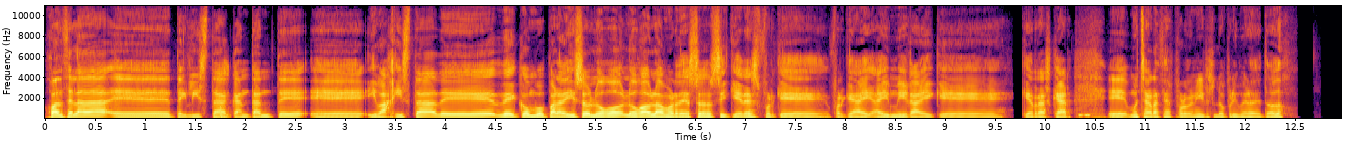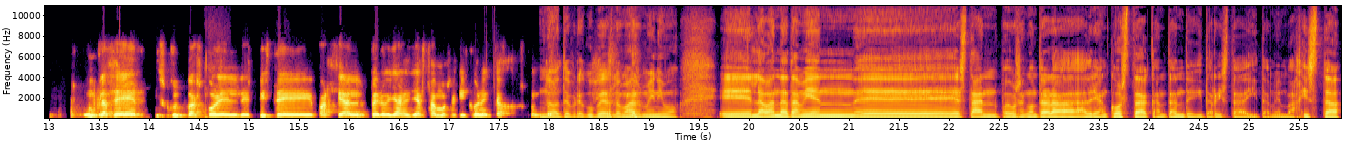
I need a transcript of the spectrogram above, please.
Juan Celada, eh, teclista, cantante eh, y bajista de, Combo Paradiso. Luego, luego hablamos de eso si quieres, porque, porque hay, hay miga ahí que, rascar. Eh, muchas gracias por venir, lo primero de todo. Un placer, disculpas por el despiste parcial, pero ya, ya estamos aquí conectados. no te preocupes, lo más mínimo. en eh, la banda también eh, están, podemos encontrar a Adrián Costa, cantante, guitarrista y también bajista,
